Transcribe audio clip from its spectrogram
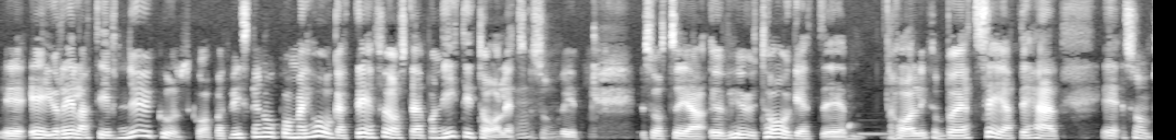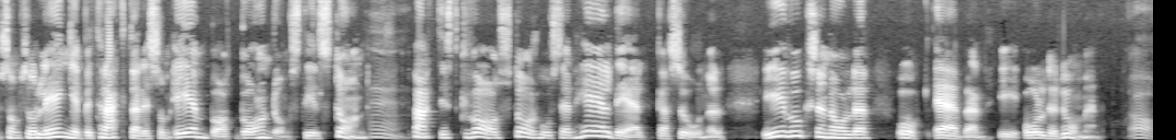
eh, är ju relativt ny kunskap. Att vi ska nog komma ihåg att det är först där på 90-talet mm. som vi så att säga överhuvudtaget eh, har liksom börjat se att det här som, som så länge betraktades som enbart barndomstillstånd mm. faktiskt kvarstår hos en hel del personer i vuxen ålder och även i ålderdomen. Oh.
